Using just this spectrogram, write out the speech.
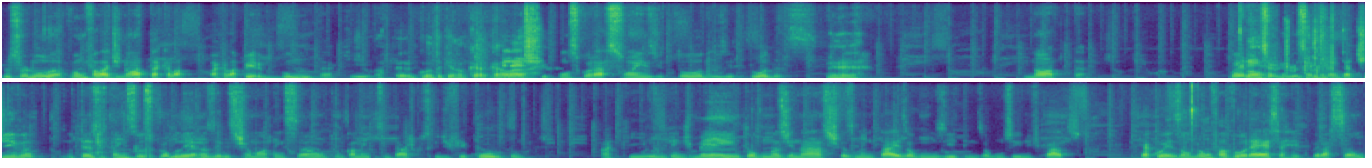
Professor Lula, vamos falar de nota? Aquela, aquela pergunta que. A pergunta que não quer calar. Mexe com os corações de todos e todas. É. Nota. Coerência Bom. organização argumentativa, o texto tem seus problemas, eles chamam atenção, truncamentos sintáticos que dificultam aqui o entendimento, algumas ginásticas mentais, alguns itens, alguns significados que a coesão não favorece a recuperação.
